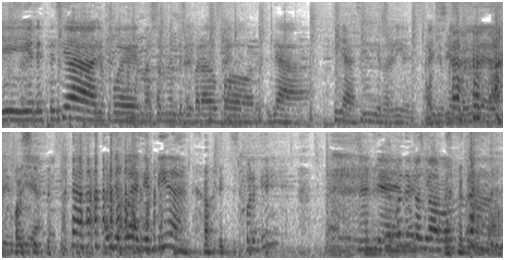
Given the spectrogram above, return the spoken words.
Y el especial fue mayormente preparado por la tía Cindy Rodríguez. Hoy Hoy se sí. puede decir Hoy tía. sí. ¿Hoy se puede decir tía? Ay, sí. ¿Por qué? No entiendo. Después te contamos. Después te contamos.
